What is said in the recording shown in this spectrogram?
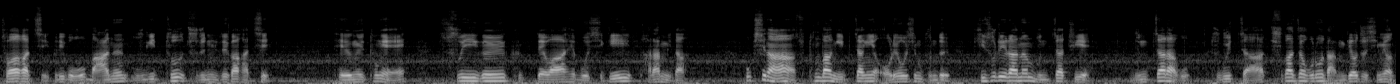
저와 같이 그리고 많은 우기투 주주님들과 같이 대응을 통해 수익을 극대화해 보시기 바랍니다. 혹시나 소통방 입장이 어려우신 분들 기술이라는 문자 뒤에 문자라고 두 글자 추가적으로 남겨주시면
